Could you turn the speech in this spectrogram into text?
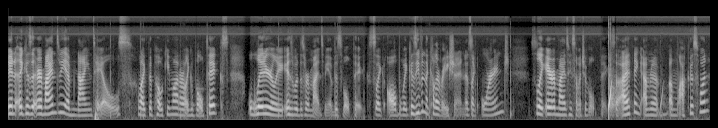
Because it reminds me of Ninetales, like the Pokemon or like Vulpix. Literally is what this reminds me of is Vulpix, like all the way. Because even the coloration is like orange, so like it reminds me so much of Vulpix. So I think I'm gonna unlock this one.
